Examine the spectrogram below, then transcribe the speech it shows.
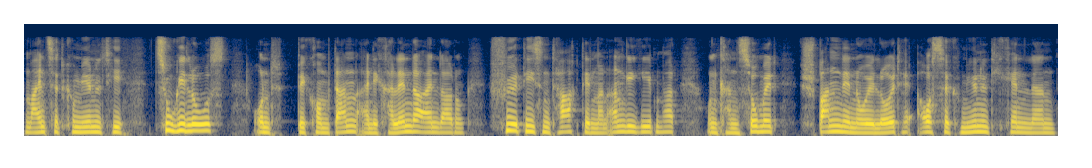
Mindset Community zugelost und bekommt dann eine Kalendereinladung für diesen Tag, den man angegeben hat und kann somit spannende neue Leute aus der Community kennenlernen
